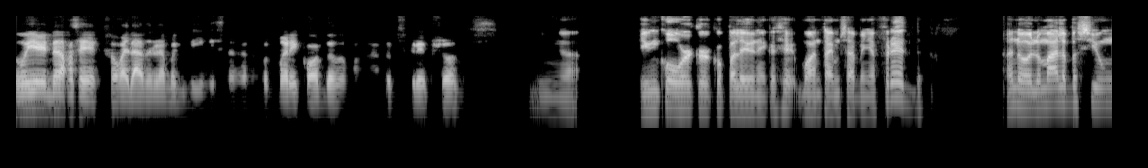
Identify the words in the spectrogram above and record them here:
New Year na kasi, so kailangan nila maglinis ng ano, magmarekondo ng mga subscriptions. Nga. Yung coworker ko pala yun eh. Kasi one time sabi niya, Fred, ano, lumalabas yung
